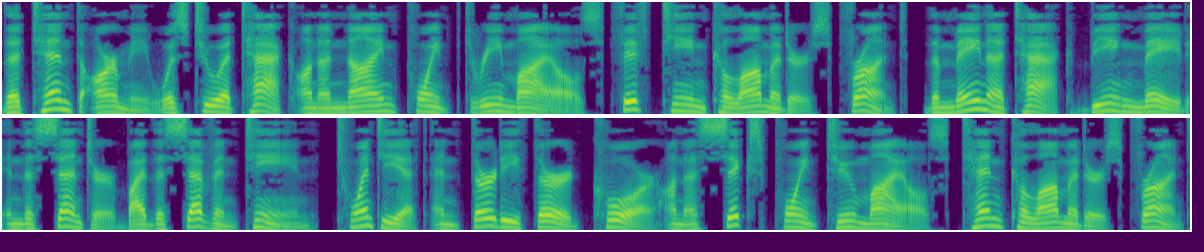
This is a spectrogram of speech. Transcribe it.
The 10th Army was to attack on a 9.3 miles 15 kilometers front, the main attack being made in the center by the 17th, 20th and 33rd Corps on a 6.2 miles 10 kilometers front,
